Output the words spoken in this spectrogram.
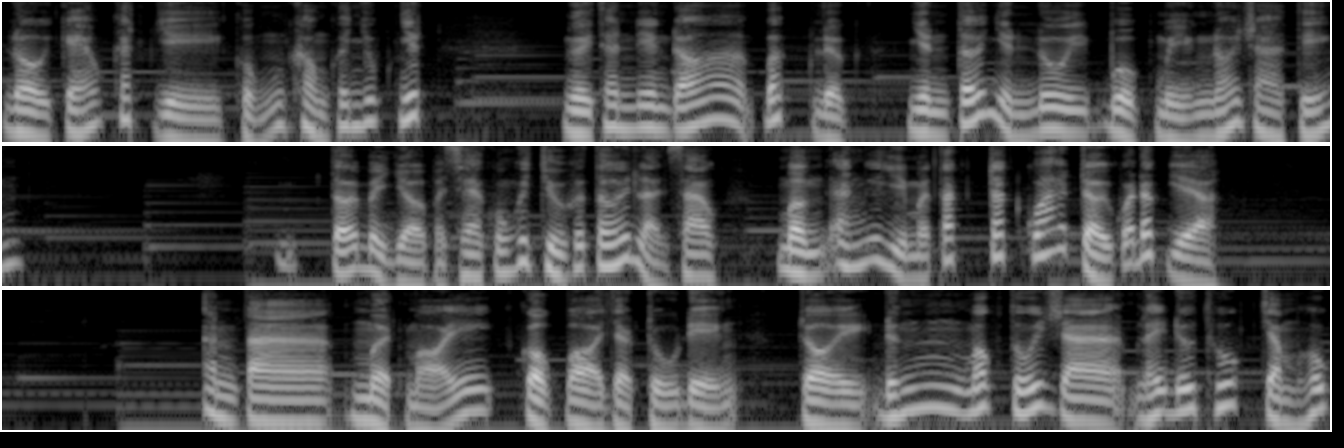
Lôi kéo cách gì cũng không có nhúc nhích. Người thanh niên đó bất lực, nhìn tới nhìn lui buộc miệng nói ra tiếng. Tới bây giờ mà xe cũng có chưa có tới là sao? mần ăn cái gì mà tắc trách quá trời quá đất vậy à? Anh ta mệt mỏi, cột bò vào trụ điện, rồi đứng móc túi ra lấy điếu thuốc chăm hút.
